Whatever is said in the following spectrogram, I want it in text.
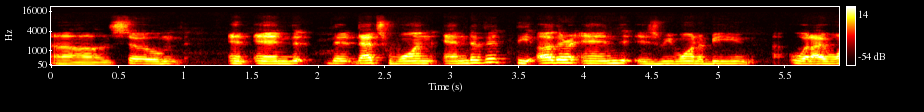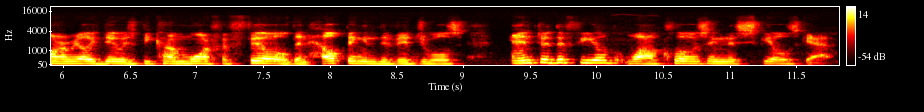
Uh, so and and th- that's one end of it. The other end is we want to be what I want to really do is become more fulfilled in helping individuals enter the field while closing the skills gap.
